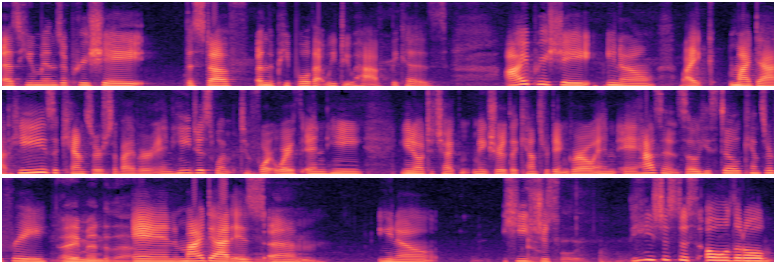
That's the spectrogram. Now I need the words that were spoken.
as humans appreciate the stuff and the people that we do have because i appreciate you know like my dad he's a cancer survivor and he just went to fort worth and he you know to check make sure the cancer didn't grow and it hasn't so he's still cancer free amen to that. And my dad is um you know he's just he's just this old little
